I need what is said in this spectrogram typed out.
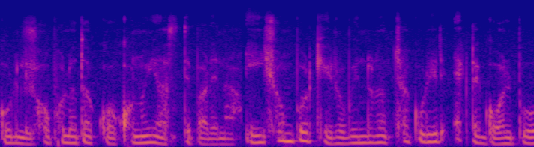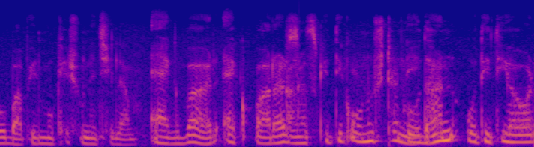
করলে সফলতা কখনোই আসতে পারে না। এই সম্পর্কে রবীন্দ্রনাথ ঠাকুরের একটা গল্প বাপির মুখে শুনেছিলাম। একবার এক পাড়ার সাংস্কৃতিক অনুষ্ঠানে প্রধান অতিথি হওয়ার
